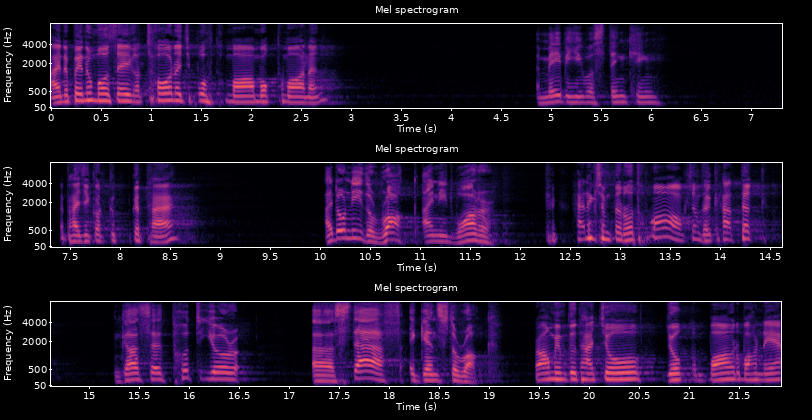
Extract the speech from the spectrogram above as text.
ហើយនៅពេលនោះម៉ូសេក៏ឈរនៅចំពោះថ្មមុខថ្មហ្នឹង And maybe he was thinking, ហើយប្រហែលជាគាត់គិតថា I don't need a rock, I need water. ហើយនឹងខ្ញុំទៅរកថ្មខ្ញុំត្រូវការទឹក And God said, Put your uh, staff against the rock. ព្រះអង្គមានបន្ទូលថាចូលយកដំបងរបស់អ្នក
